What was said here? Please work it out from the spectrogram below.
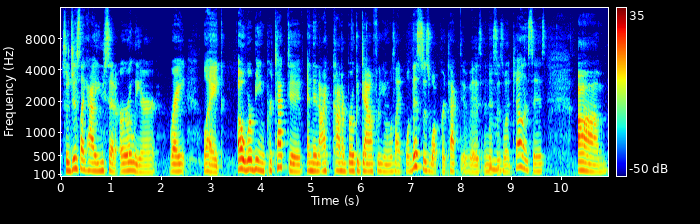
So just like how you said earlier, right? Like, oh, we're being protective, and then I kind of broke it down for you and was like, well, this is what protective is, and this is what jealous is. Um,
